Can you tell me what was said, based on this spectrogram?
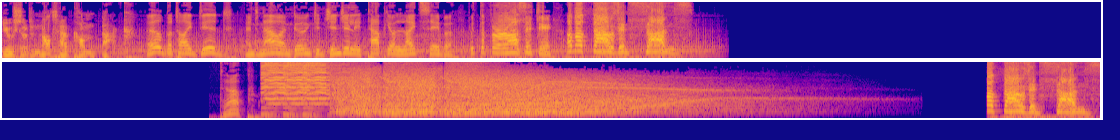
You should not have come back. Oh, but I did. And now I'm going to gingerly tap your lightsaber with the ferocity of a thousand suns! Tap. A thousand suns!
